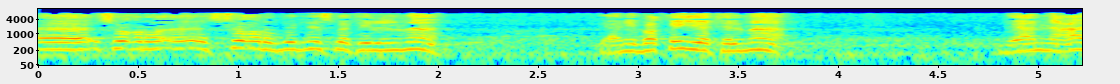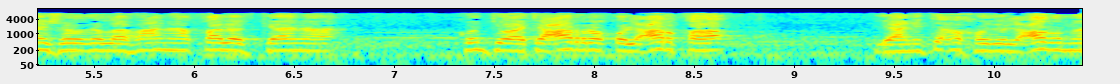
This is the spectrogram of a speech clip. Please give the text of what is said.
آه، سؤر, السؤر بالنسبة للماء يعني بقية الماء. لأن عائشة رضي الله عنها قالت كان كنت أتعرق العرق يعني تأخذ العظم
